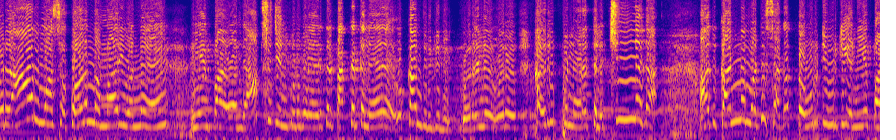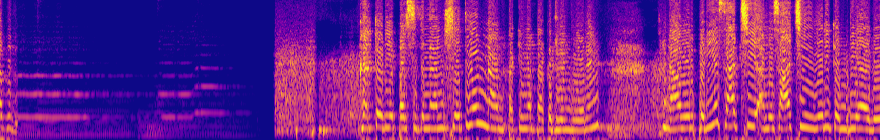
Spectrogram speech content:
ஒரு ஆறு மாசம் குழந்தை மாதிரி ஒண்ணு என் அந்த ஆக்சிஜன் கொடுக்குற இடத்துல பக்கத்துல உட்கார்ந்து இருக்குது ஒரு ஒரு கருப்பு நிறத்துல சின்னதா. அது கண்ணு மட்டும் சகப்ப உருட்டி உருட்டி என்னையே பாக்குது கர்த்தருடைய பரிசுத்த நிமிஷத்திலும் நான் பட்டின பக்கத்துல இருந்து வரேன். நான் ஒரு பெரிய சாட்சி அந்த சாட்சி விவரிக்க முடியாது.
